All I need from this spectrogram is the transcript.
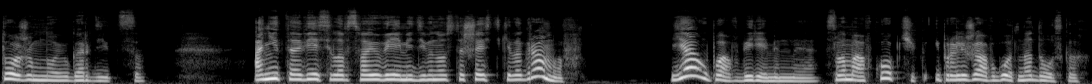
тоже мною гордится. Анита весила в свое время 96 килограммов. Я, упав беременная, сломав копчик и пролежав год на досках,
